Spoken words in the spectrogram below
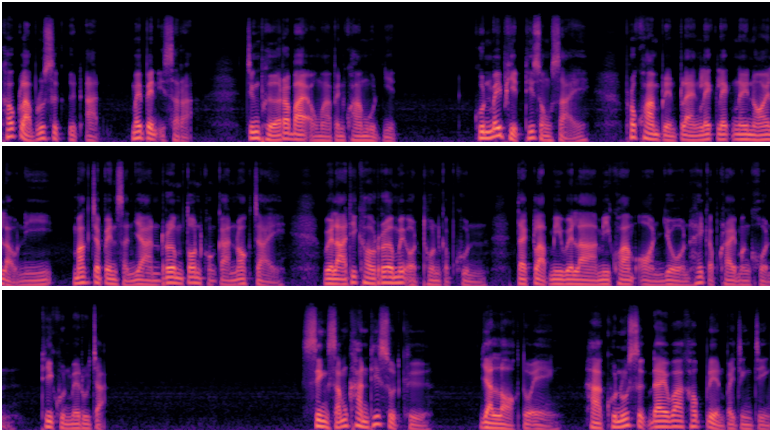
เขากลับรู้สึกอึดอัด ไม่เป็นอิสระ จึงเผลอระบายออกมาเป็นความหงุดหงิด คุณไม่ผิดที่สงสัย เพราะความเปลี่ยนแปลงเล็ก ๆ น้อยๆเหล่านี้ มักจะเป็นสัญญาณเริ่มต้นของการนอกใจ เวลาที่เขาเริ่มไม่อดทนกับคุณ แต่กลับมีเวลามีความอ่อนโยนให้กับใครบางคน ที่คุณไม่รู้จัก สิ่งสำคัญที่สุดคือ อย่าหลอกตัวเอง หากคุณรู้สึกได้ว่าเขาเปลี่ยนไปจริง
